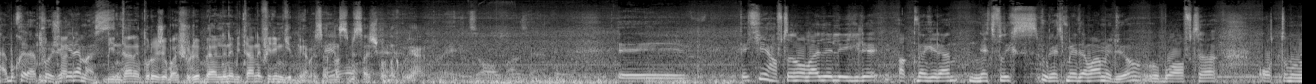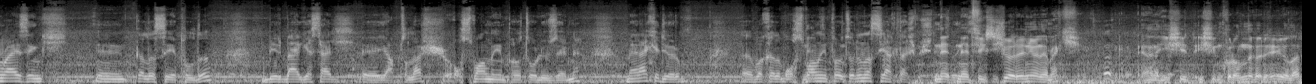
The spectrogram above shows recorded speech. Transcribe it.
Yani bu kadar proje Bin- gelemez. Bin tane proje başvuruyor. Berlin'e bir tane film gitmiyor mesela. Nasıl bir saçmalık bu yani? Evet, olmaz yani. Ee, peki haftanın olaylarıyla ilgili aklına gelen Netflix üretmeye devam ediyor. Bu hafta Ottoman Rising e, galası yapıldı. Bir belgesel e, yaptılar Osmanlı İmparatorluğu üzerine. Merak ediyorum. E, bakalım Osmanlı İmparatorluğu nasıl yaklaşmış? Net, Netflix işi öğreniyor demek. Yani işi, işin kuralını öğreniyorlar.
